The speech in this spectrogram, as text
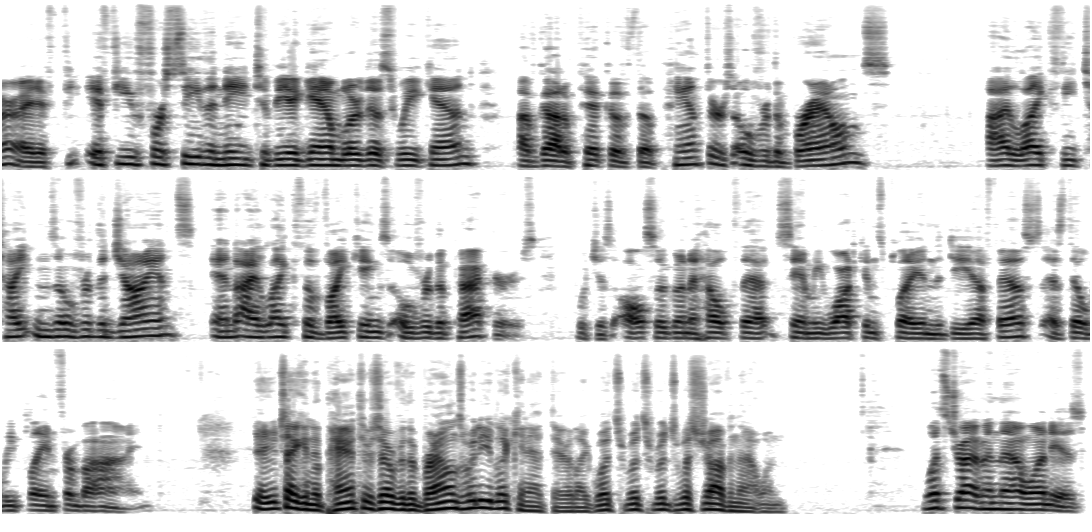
All right. If if you foresee the need to be a gambler this weekend, I've got a pick of the Panthers over the Browns. I like the Titans over the Giants, and I like the Vikings over the Packers, which is also going to help that Sammy Watkins play in the DFS as they'll be playing from behind. Yeah, you're taking the Panthers over the Browns. What are you looking at there? Like, what's what's what's, what's driving that one? What's driving that one is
